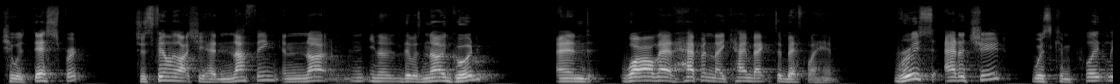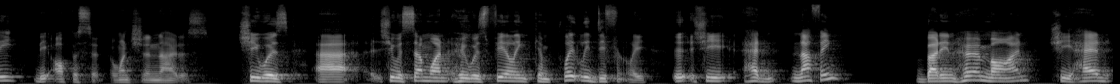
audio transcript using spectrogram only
She was desperate. She was feeling like she had nothing and no, you know, there was no good. And while that happened, they came back to Bethlehem. Ruth's attitude was completely the opposite, I want you to notice. She was, uh, she was someone who was feeling completely differently. Uh, she had nothing, but in her mind, she had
